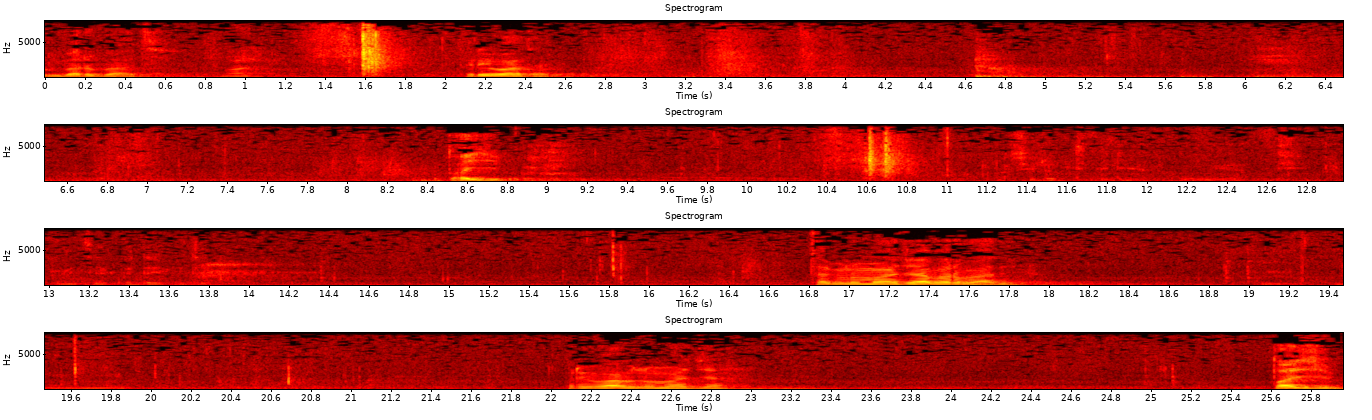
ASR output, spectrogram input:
برباد. رواتا طيب. تبن ما جاء بربادي. رواية ابن ماجه. طيب.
